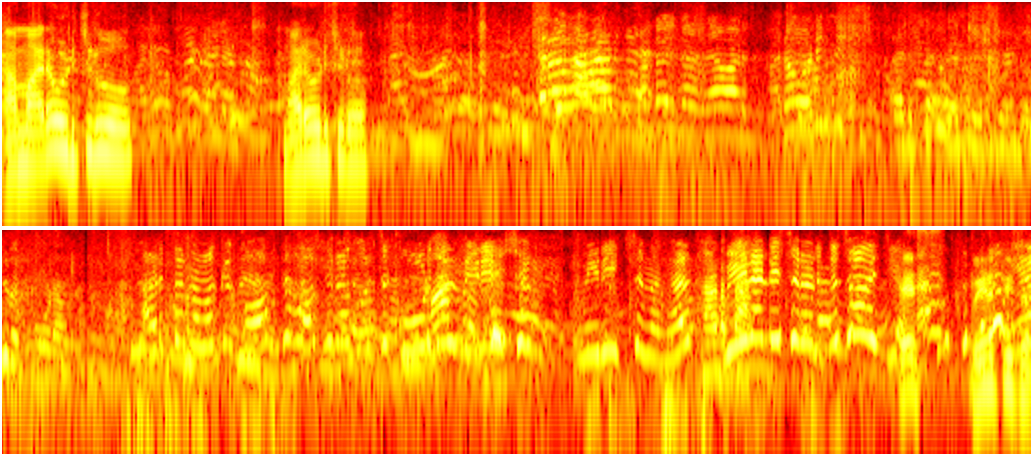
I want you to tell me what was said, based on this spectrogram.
ആ മരം ഒടിച്ചിടുവോ മരം ഒടിച്ചിടുവോ അടുത്ത നമുക്ക് ഗോസ്റ്റ് ഹൗസിനെ കുറിച്ച് കൂടുതൽ നിരീക്ഷണങ്ങൾ വീണ ടീച്ചർ എടുത്ത് ചോദിക്കാം. വീണ ടീച്ചർ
